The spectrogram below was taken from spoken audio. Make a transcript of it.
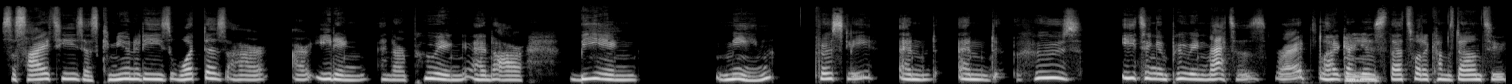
societies, as communities? What does our our eating and our pooing and our being mean? Firstly, and and who's eating and pooing matters, right? Like mm. I guess that's what it comes down to.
